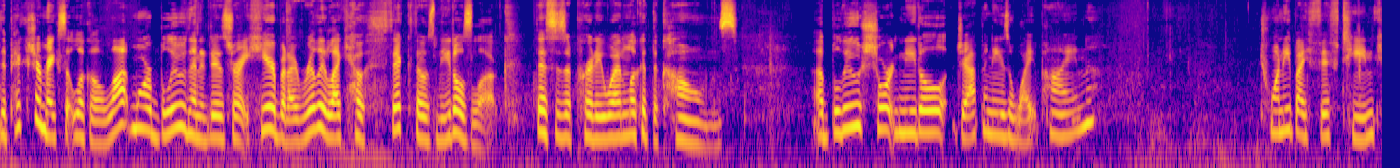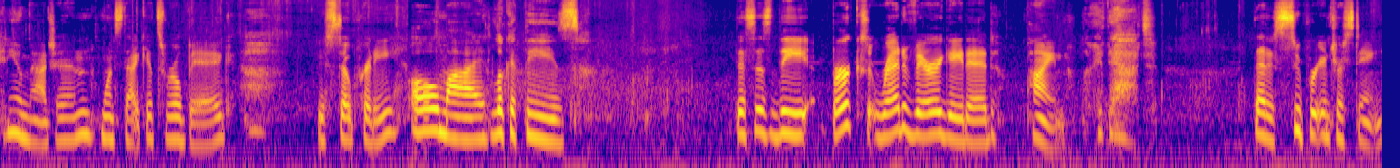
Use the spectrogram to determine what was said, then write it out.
The picture makes it look a lot more blue than it is right here, but I really like how thick those needles look. This is a pretty one. Look at the cones. A blue short needle Japanese white pine. 20 by 15. Can you imagine once that gets real big? He's so pretty. Oh my, look at these. This is the Burke's Red Variegated Pine. Look at that. That is super interesting.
